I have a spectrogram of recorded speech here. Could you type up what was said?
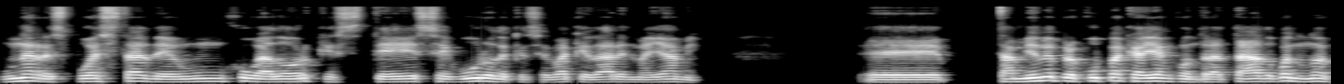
una respuesta de un jugador que esté seguro de que se va a quedar en Miami. Eh, también me preocupa que hayan contratado, bueno, no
